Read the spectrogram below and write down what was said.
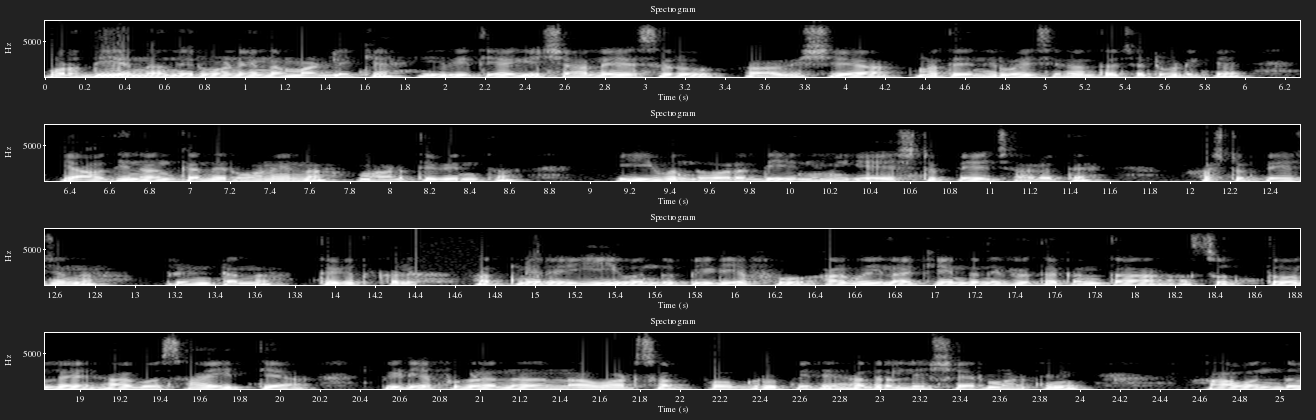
ವರದಿಯನ್ನು ನಿರ್ವಹಣೆಯನ್ನು ಮಾಡಲಿಕ್ಕೆ ಈ ರೀತಿಯಾಗಿ ಶಾಲೆ ಹೆಸರು ವಿಷಯ ಮತ್ತು ನಿರ್ವಹಿಸಿದಂಥ ಚಟುವಟಿಕೆ ಯಾವ ದಿನಾಂಕ ನಿರ್ವಹಣೆಯನ್ನು ಮಾಡ್ತೀವಿ ಅಂತ ಈ ಒಂದು ವರದಿ ನಿಮಗೆ ಎಷ್ಟು ಪೇಜ್ ಆಗುತ್ತೆ ಅಷ್ಟು ಪೇಜನ್ನು ಪ್ರಿಂಟನ್ನು ತೆಗೆದುಕೊಳ್ಳಿ. ಆದ್ಮೇಲೆ ಈ ಒಂದು ಪಿ ಡಿ ಎಫ್ ಹಾಗೂ ಇಲಾಖೆಯಿಂದ ನೀಡಿರ್ತಕ್ಕಂಥ ಸುತ್ತೋಲೆ ಹಾಗೂ ಸಾಹಿತ್ಯ ಪಿ ಡಿ ಎಫ್ಗಳನ್ನು ನನ್ನ ವಾಟ್ಸಪ್ ಗ್ರೂಪ್ ಇದೆ. ಅದರಲ್ಲಿ ಶೇರ್ ಮಾಡ್ತೀನಿ. ಆ ಒಂದು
